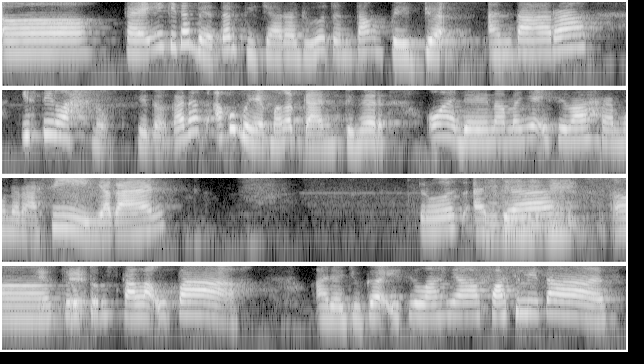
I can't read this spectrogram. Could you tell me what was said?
uh, kayaknya kita better bicara dulu tentang beda antara istilah no gitu. Karena aku banyak banget kan dengar, oh ada yang namanya istilah remunerasi, ya kan? Terus ada uh, struktur skala upah, ada juga istilahnya fasilitas,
